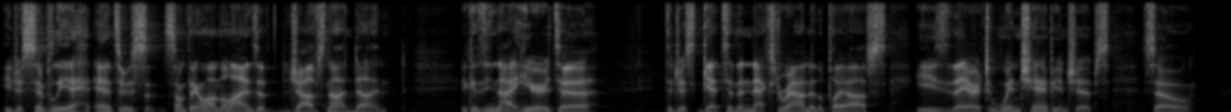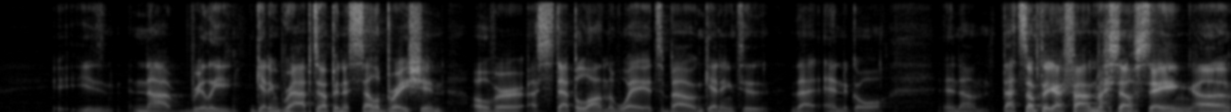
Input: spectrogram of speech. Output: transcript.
he just simply answers something along the lines of "job's not done," because he's not here to to just get to the next round of the playoffs. He's there to win championships. So he's not really getting wrapped up in a celebration over a step along the way. It's about getting to that end goal and um, that's something I found myself saying uh,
